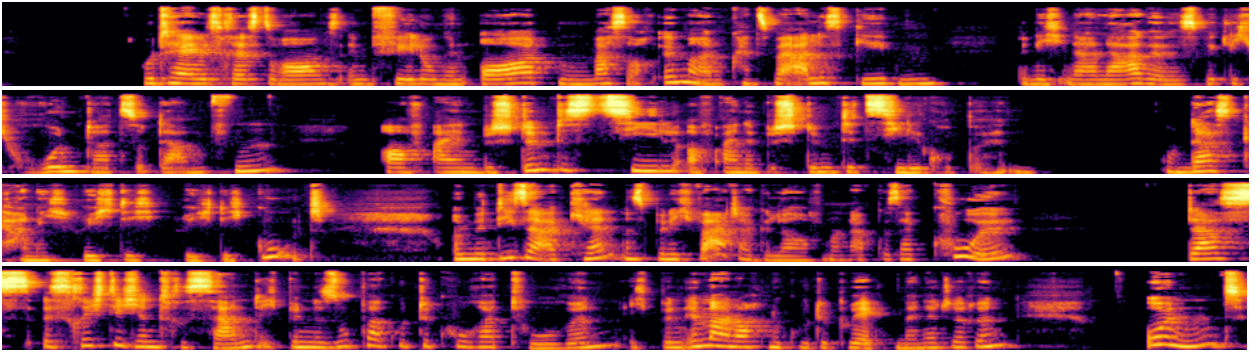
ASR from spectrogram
Hotels, Restaurants, Empfehlungen, Orten, was auch immer, du kannst mir alles geben, bin ich in der Lage, das wirklich runterzudampfen auf ein bestimmtes Ziel, auf eine bestimmte Zielgruppe hin. Und das kann ich richtig, richtig gut. Und mit dieser Erkenntnis bin ich weitergelaufen und habe gesagt, cool, das ist richtig interessant. Ich bin eine super gute Kuratorin. Ich bin immer noch eine gute Projektmanagerin. Und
